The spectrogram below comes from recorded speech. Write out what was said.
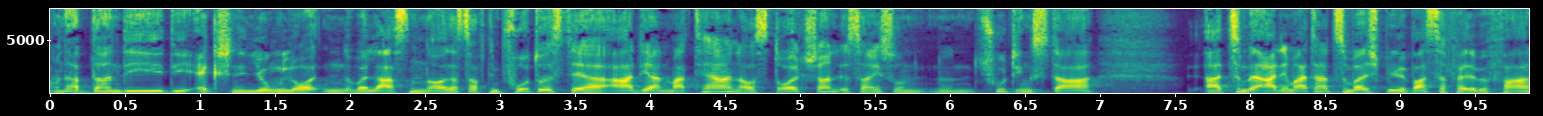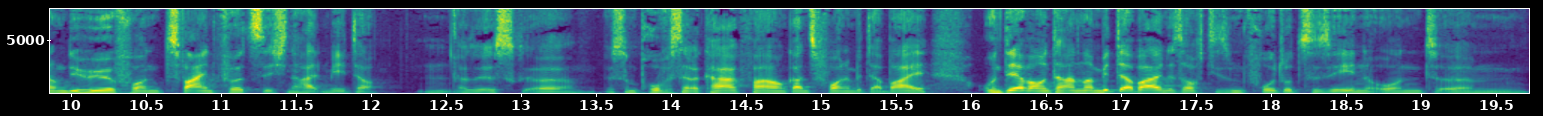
und habe dann die die Action den jungen Leuten überlassen. Das auf dem Foto ist der Adrian Matern aus Deutschland, ist eigentlich so ein, ein Shootingstar. Hat zum, Adrian Matern hat zum Beispiel Wasserfälle befahren um die Höhe von 42,5 Meter. Also ist, äh, ist ein professioneller Kajakfahrer und ganz vorne mit dabei. Und der war unter anderem mit dabei und ist auf diesem Foto zu sehen. Und ähm,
